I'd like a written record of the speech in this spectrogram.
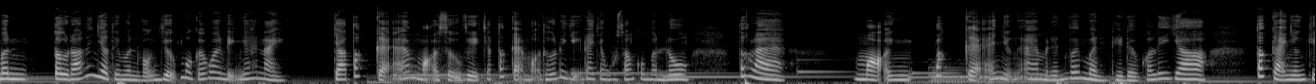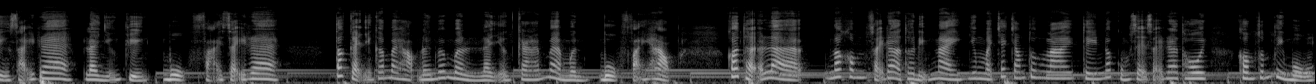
mình, từ đó đến giờ thì mình vẫn giữ một cái quan điểm như thế này. Cho tất cả mọi sự việc, cho tất cả mọi thứ nó diễn ra trong cuộc sống của mình luôn. Tức là mọi, tất cả những ai mà đến với mình thì đều có lý do tất cả những chuyện xảy ra là những chuyện buộc phải xảy ra. Tất cả những cái bài học đến với mình là những cái mà mình buộc phải học. Có thể là nó không xảy ra ở thời điểm này, nhưng mà chắc chắn tương lai thì nó cũng sẽ xảy ra thôi, không sớm thì muộn.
